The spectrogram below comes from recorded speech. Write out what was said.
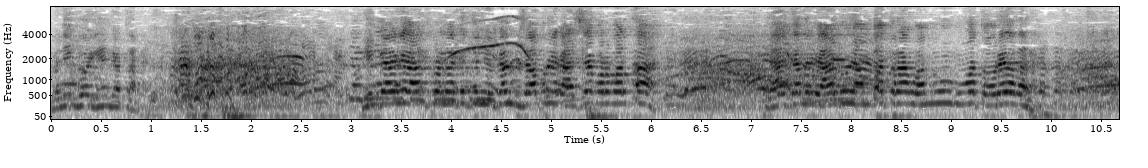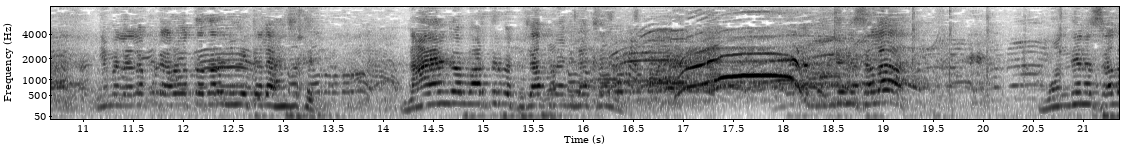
ಮನೆಗೆ ಹೋಗಿ ಹೆಂಗತ್ತಾರ ಹಿಂಗಾಗಿ ಅನ್ಸ್ಕೊಳಕತ್ತೀನಿ ಹಾಕಿರ್ತೀನಿ ಬಿಜಾಪುರಾಗ ಆಸೆ ಬರ್ಬರ್ತಾ ಯಾಕಂದ್ರೆ ಎರಡು ಎಂಬತ್ತರಾಗ ಒಂದು ಮೂವತ್ತು ಅವರೇ ಅದಾರ. ನಿಮ್ಮಲ್ಲೆಲ್ಲ ಕೂಡ ಅರವತ್ತದಾರ ನೀವು ಇಟ್ಟೆಲ್ಲ ಹಂಚ್ತೀರಿ ನಾ ಹೆಂಗ ಮಾಡ್ತಿರ್ಬೇಕು? ಬಿಜಾಪುರ ಇಲೆಕ್ಷನ್ ಮುಂದಿನ ಸಲ ಮುಂದಿನ ಸಲ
